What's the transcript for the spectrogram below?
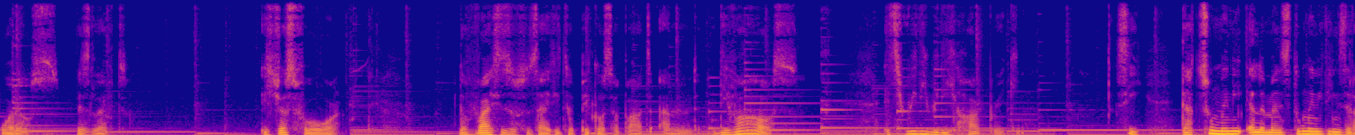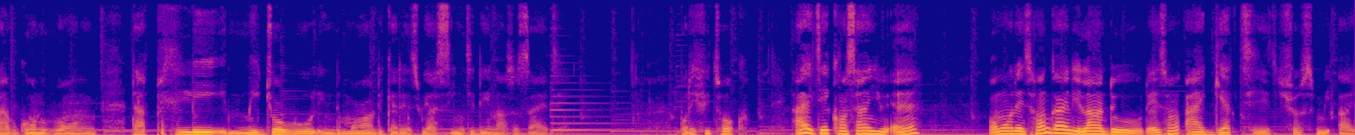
what else is left? It's just for the vices of society to pick us apart and devour us. It's really, really heartbreaking. See, there are too many elements, too many things that have gone wrong that play a major role in the moral decadence we are seeing today in our society. But if you talk, I take concern you, eh? Oh, there's hunger in the land, though. There's hung- I get it. Trust me, I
